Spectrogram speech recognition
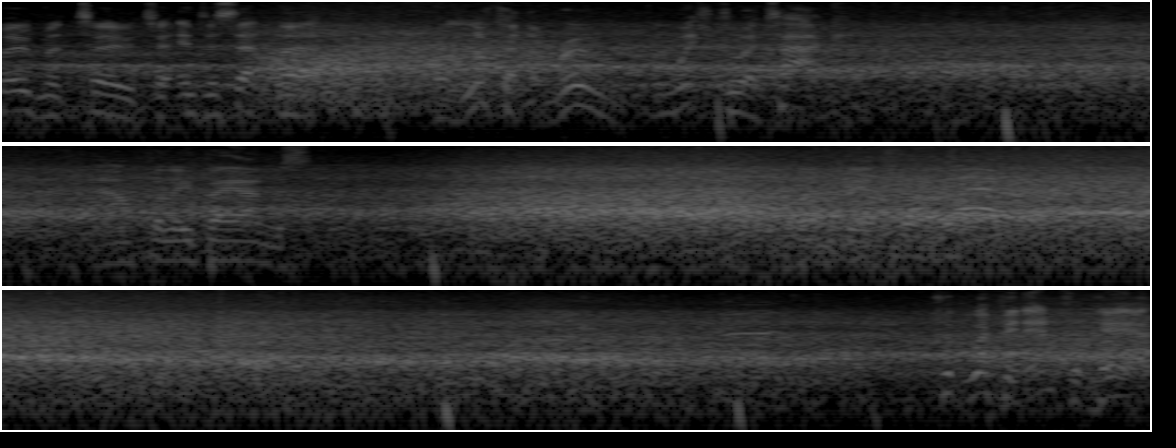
movement too to intercept there. Well, look at the room from which to attack. Now Felipe Anderson. Could whip it in from here.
